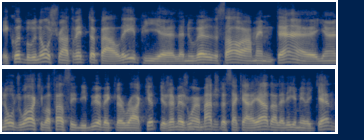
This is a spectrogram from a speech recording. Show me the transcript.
Écoute, Bruno, je suis en train de te parler, puis euh, la nouvelle sort en même temps. il y a un autre joueur qui va faire ses débuts avec le Rocket, qui n'a jamais joué un match de sa carrière dans la Ligue américaine.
